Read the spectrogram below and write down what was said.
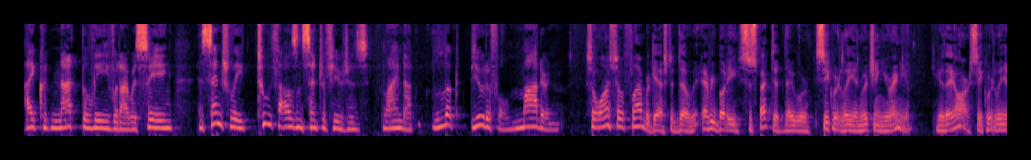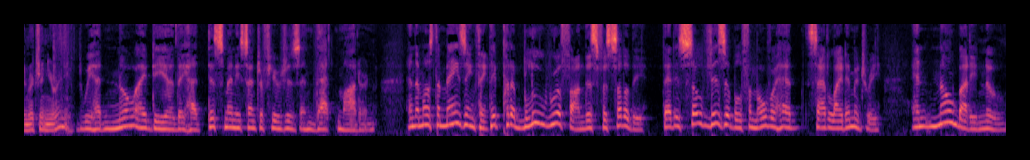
I could not believe what I was seeing. Essentially, 2,000 centrifuges lined up, looked beautiful, modern. So why so flabbergasted, though? Everybody suspected they were secretly enriching uranium. Here they are, secretly enriching uranium. We had no idea they had this many centrifuges and that modern. And the most amazing thing, they put a blue roof on this facility that is so visible from overhead satellite imagery, and nobody knew.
